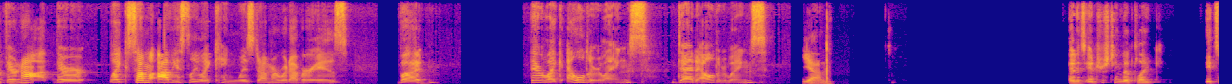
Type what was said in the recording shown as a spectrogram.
but they're not. They're like some obviously like King Wisdom or whatever is, but they're like elderlings, dead elderlings. Yeah. Mhm. And it's interesting that like it's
